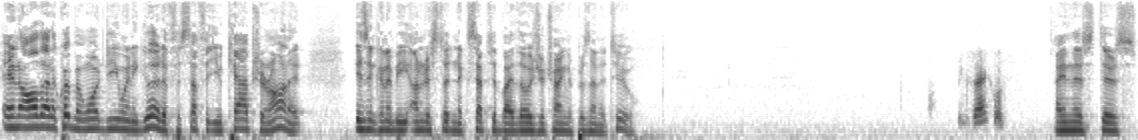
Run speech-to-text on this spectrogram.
And all that equipment won't do you any good if the stuff that you capture on it isn't going to be understood and accepted by those you're trying to present it to. Exactly. I mean, there's, there's,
